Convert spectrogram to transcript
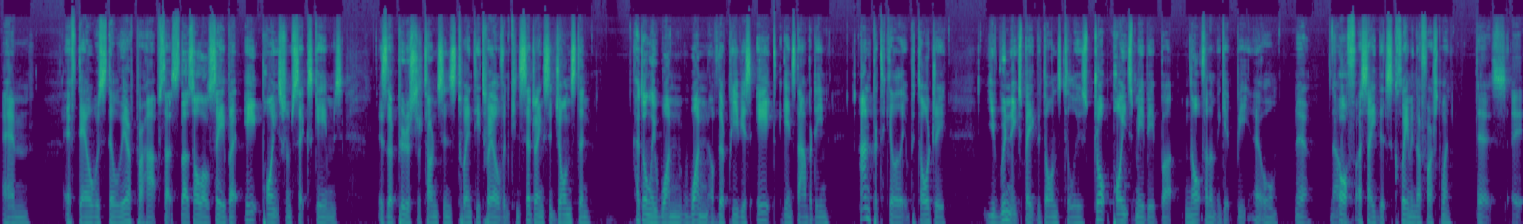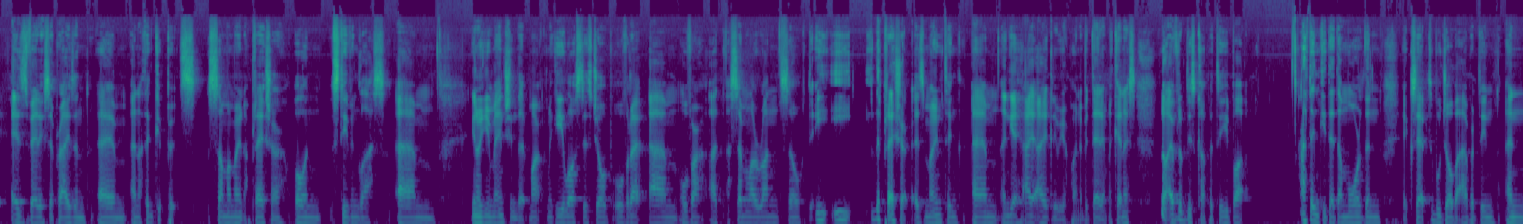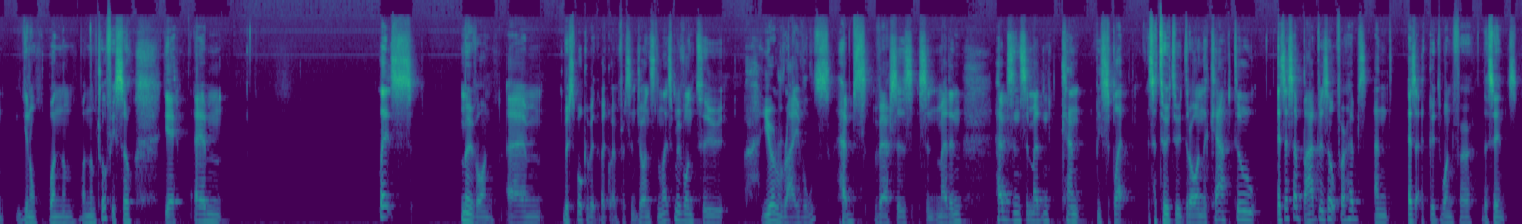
Um, if Dell was still there, perhaps that's that's all I'll say. But eight points from six games is their poorest return since 2012. And considering St Johnstone had only won one of their previous eight against Aberdeen, and particularly at Pittodrie, you wouldn't expect the Dons to lose. Drop points maybe, but not for them to get beat at home. Yeah. No. Off a side that's claiming their first win. It's it is very surprising, um, and I think it puts some amount of pressure on Stephen Glass. Um, you know, you mentioned that Mark McGhee lost his job over it, um, over a, a similar run. So he, he, the pressure is mounting. Um, and yeah, I, I agree with your point about Derek McInnes. Not everybody's cup of tea, but I think he did a more than acceptable job at Aberdeen, and you know, won them won them trophies. So yeah, um, let's move on. Um, we spoke about the big win for St Johnstone. Let's move on to your rivals, Hibs versus St Mirren. Hibs and St Mirren can't be split. It's a 2 2 draw in the capital. Is this a bad result for Hibs and is it a good one for the Saints?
